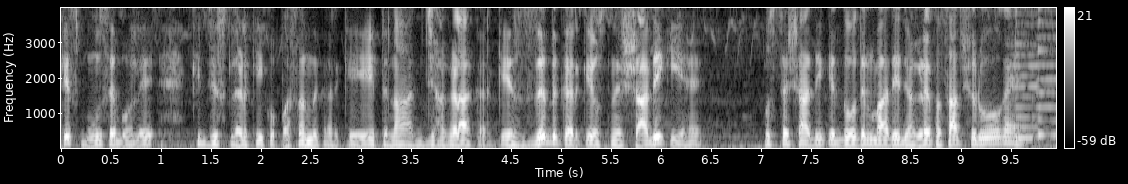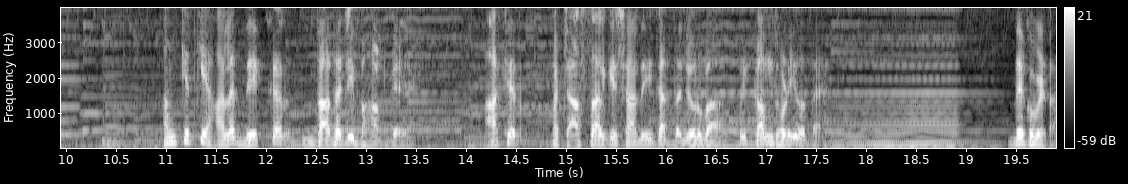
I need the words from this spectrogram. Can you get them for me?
किस मुँह से बोले कि जिस लड़की को पसंद करके, इतना झगड़ा करके, जिद करके उसने शादी की है, उससे शादी के दो दिन बाद ही झगड़े फसाद शुरू हो गए अंकित की हालत देखकर दादाजी भाप गए। आखिर पचास साल की शादी का तजुर्बा कोई कम थोड़ी होता है। देखो बेटा,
